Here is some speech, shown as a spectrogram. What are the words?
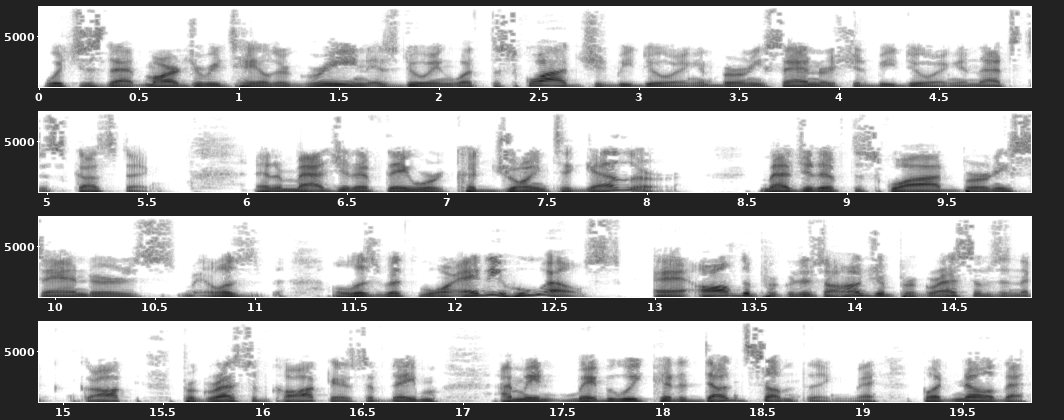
which is that Marjorie Taylor Greene is doing what the squad should be doing and Bernie Sanders should be doing, and that's disgusting. And imagine if they were join together Imagine if the squad, Bernie Sanders, Elizabeth Warren, any who else, uh, all the there's a hundred progressives in the progressive caucus. If they, I mean, maybe we could have done something, but no. That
